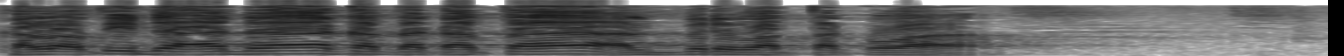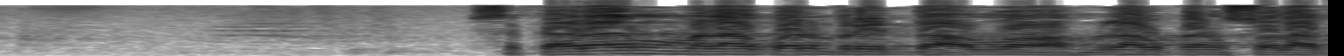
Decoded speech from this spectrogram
Kalau tidak ada kata-kata albir wa taqwa. Sekarang melakukan perintah Allah, melakukan sholat.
